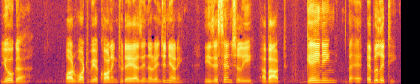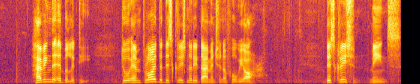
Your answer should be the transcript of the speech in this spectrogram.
yoga or what we are calling today as inner engineering is essentially about gaining the ability, having the ability to employ the discretionary dimension of who we are. Discretion means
